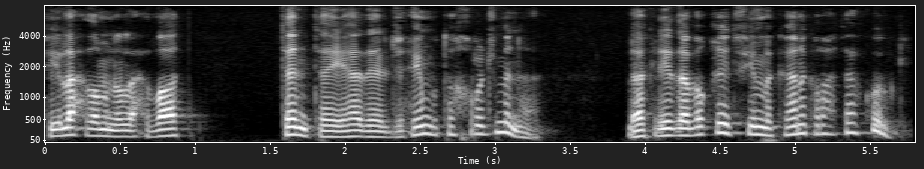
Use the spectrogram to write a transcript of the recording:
في لحظة من اللحظات تنتهي هذه الجحيم وتخرج منها. لكن إذا بقيت في مكانك راح تأكلك.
